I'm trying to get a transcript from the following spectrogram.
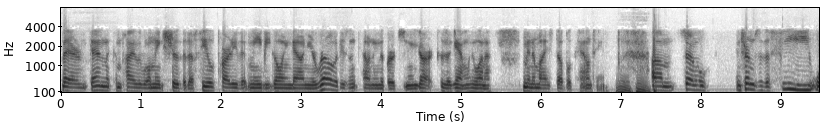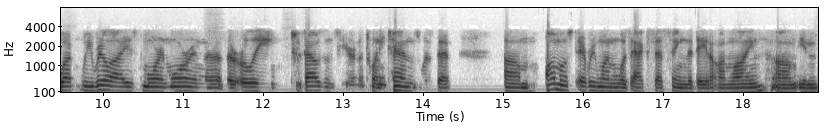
there then the compiler will make sure that a field party that may be going down your road isn't counting the birds in your yard because again we want to minimize double counting. Mm-hmm. Um, so in terms of the fee, what we realized more and more in the, the early 2000s here in the 2010s was that um, almost everyone was accessing the data online. Um, in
